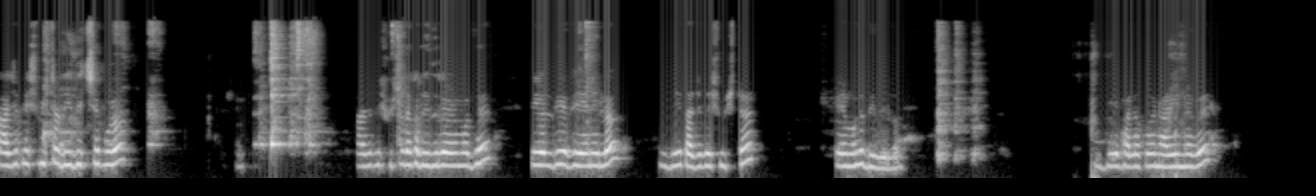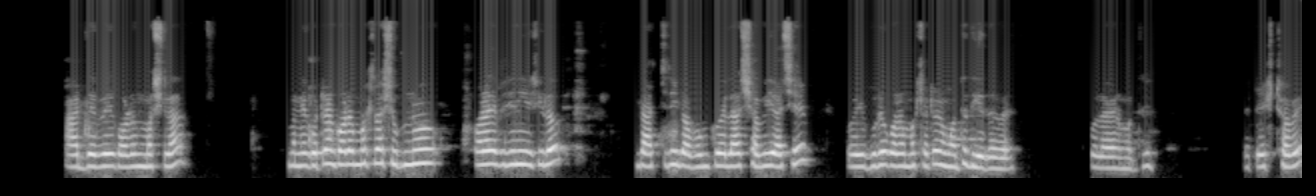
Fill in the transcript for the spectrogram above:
কাজু কিশমিশটা দিয়ে দিচ্ছে পুরো। কাজু কিশমিশটা দেখো দিয়ে দিল এর মধ্যে। তেল দিয়ে ভেজে নিল, দিয়ে কাজু কিশমিশটা এর মধ্যে দিয়ে দিল। দিয়ে ভালো করে নাড়িয়ে নেবে। আর দেবে গরম মশলা। মানে গোটা গরম মশলা, শুকনো কড়াই ভেজে নিয়েছিল। দারচিনি, লবঙ্গ, এলাচ সবই আছে। ওই গুঁড়ো গরম মশলাটার মধ্যে দিয়ে দেবে। পোলাওয়ের মধ্যে। টেস্ট হবে।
